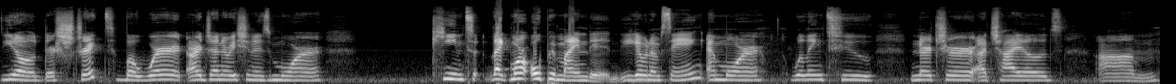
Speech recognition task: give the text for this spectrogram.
you know they're strict, but we're our generation is more keen to like more open minded. You get what I'm saying? And more willing to nurture a child's um,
